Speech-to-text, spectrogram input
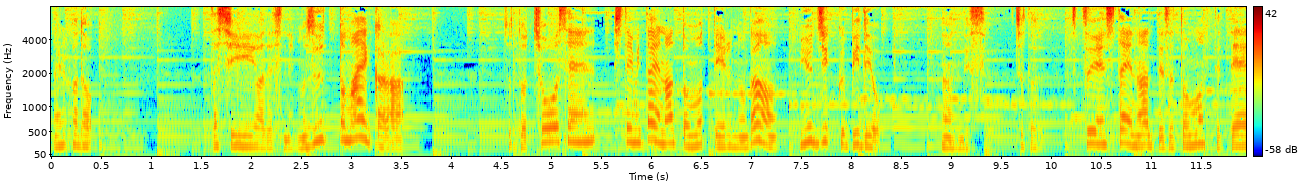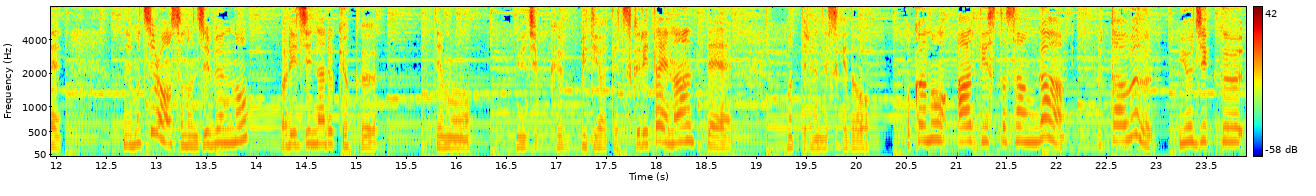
なるほど。私はですねもうずっと前からちょっと挑戦してみたいなと思っているのがミュージックビデオ。なんです。ちょっと出演したいなってずっと思ってて、ね、もちろんその自分のオリジナル曲でもミュージックビデオって作りたいなって思ってるんですけど他のアーティストさんが歌うミュージック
